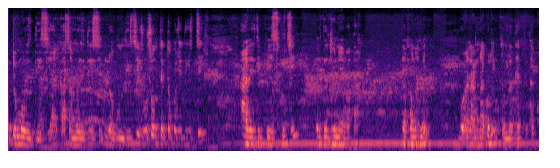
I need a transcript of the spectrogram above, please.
একটু মরিচ দিয়েছি আর কাঁচা মরিচ দিয়েছি লবণ দিয়েছি রসুন তেতো করে দিয়েছি, আর এই যে পেঁয়াজ কুচি, এই যে ধনিয়া পাতা এখন আমি রান্না করি, তোমরা দেখতে থাকো।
